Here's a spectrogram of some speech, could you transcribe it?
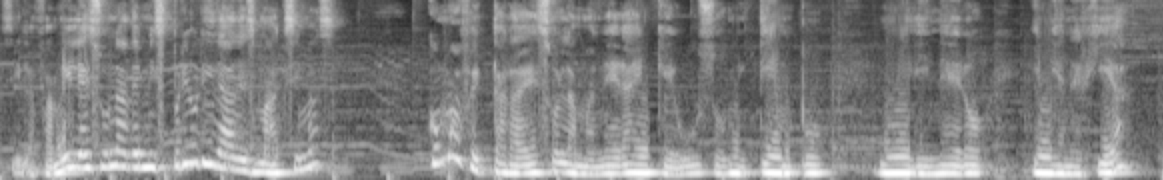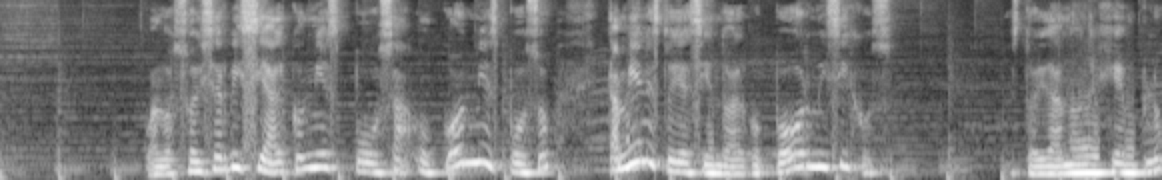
Si la familia es una de mis prioridades máximas, ¿cómo afectará eso la manera en que uso mi tiempo, mi dinero y mi energía? Cuando soy servicial con mi esposa o con mi esposo, también estoy haciendo algo por mis hijos. Estoy dando un ejemplo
